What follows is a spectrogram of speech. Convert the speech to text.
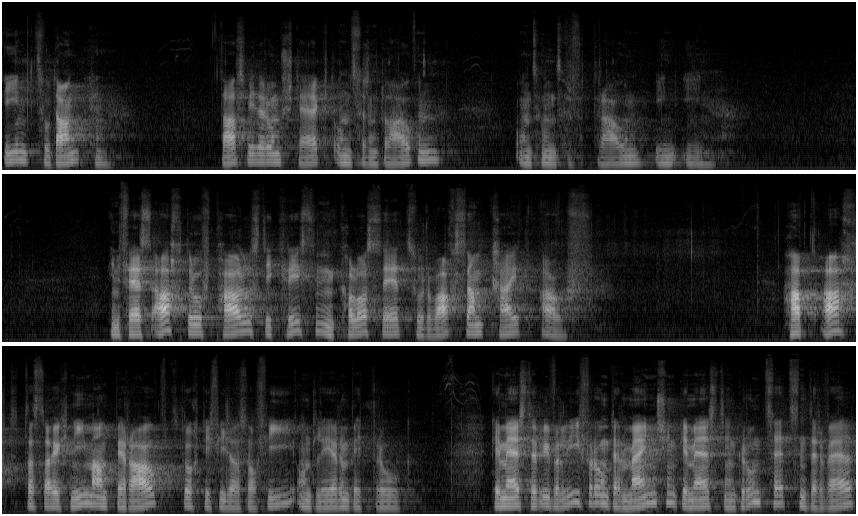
ihm zu danken. Das wiederum stärkt unseren Glauben und unser Vertrauen in ihn. In Vers 8 ruft Paulus die Christen in Kolosse zur Wachsamkeit auf. Habt Acht, dass euch niemand beraubt durch die Philosophie und leeren Betrug gemäß der Überlieferung der Menschen, gemäß den Grundsätzen der Welt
